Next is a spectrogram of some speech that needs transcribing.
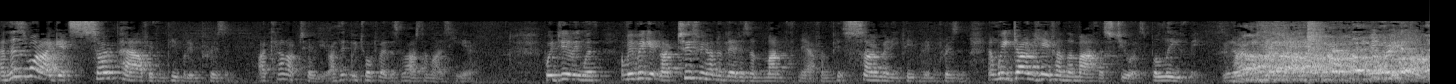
And this is what I get so powerfully from people in prison. I cannot tell you. I think we talked about this last time I was here. We're dealing with, I mean, we get like two, three hundred letters a month now from so many people in prison. And we don't hear from the Martha Stewarts, believe me. You know?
